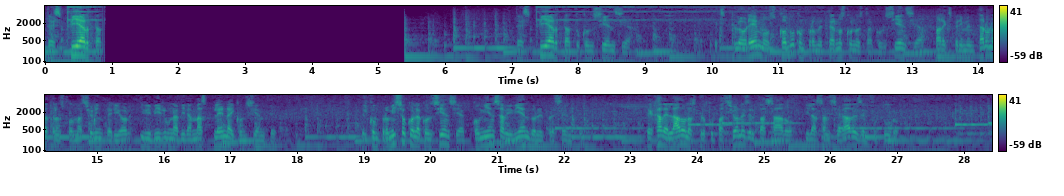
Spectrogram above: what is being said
Despierta. Despierta tu conciencia. Exploremos cómo comprometernos con nuestra conciencia para experimentar una transformación interior y vivir una vida más plena y consciente. El compromiso con la conciencia comienza viviendo en el presente. Deja de lado las preocupaciones del pasado y las ansiedades del futuro.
